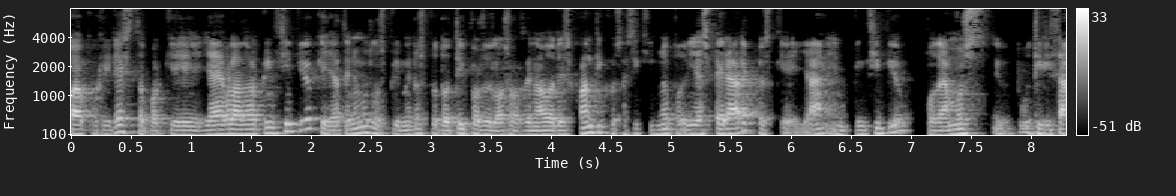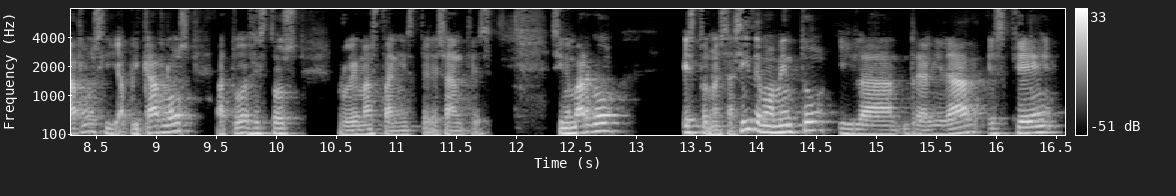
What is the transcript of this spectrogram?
a ocurrir esto, porque ya he hablado al principio que ya tenemos los primeros prototipos de los ordenadores cuánticos, así que no podría esperar pues, que ya en principio podamos utilizarlos y aplicarlos a todos estos problemas tan interesantes. Sin embargo, esto no es así de momento y la realidad es que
